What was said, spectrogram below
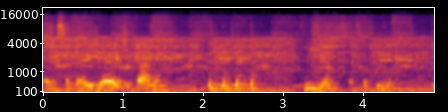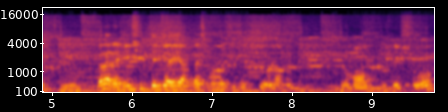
É, essa daí já é de casa, né? 15 anos, é só 15 anos. Galera, a gente teve aí a péssima notícia que o Orlando Drummond nos deixou.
